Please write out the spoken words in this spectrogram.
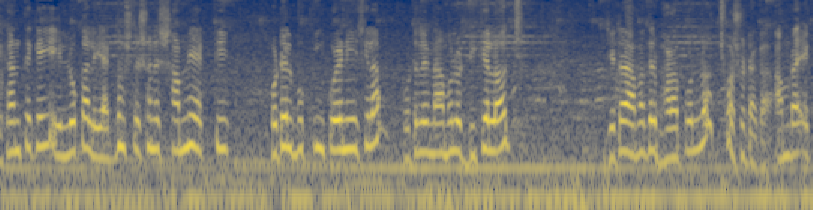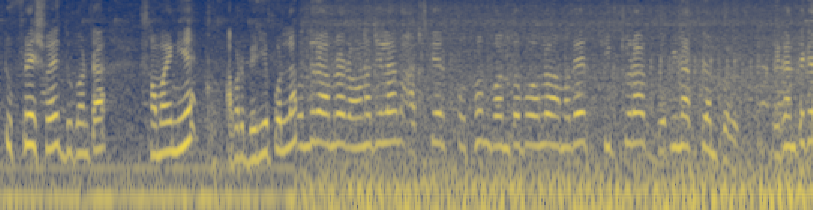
এখান থেকেই এই লোকালে একদম স্টেশনের সামনে একটি হোটেল বুকিং করে নিয়েছিলাম। হোটেলের নাম হলো ডিকে লজ, যেটা আমাদের ভাড়া পড়ল ছশো টাকা। আমরা একটু ফ্রেশ হয়ে দু ঘণ্টা সময় নিয়ে আবার বেরিয়ে পড়লাম। বন্ধুরা, আমরা রওনা দিলাম। আজকের প্রথম গন্তব্য হলো আমাদের শিবচোড়া গোপীনাথ টেম্পলে এখান থেকে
